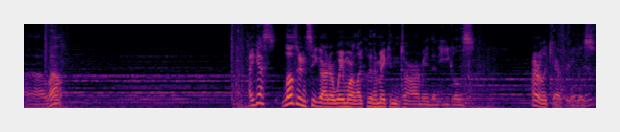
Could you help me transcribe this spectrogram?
Uh, well, I guess Lothern Seaguard are way more likely to make it into our army than Eagles. I don't really care for Eagles.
